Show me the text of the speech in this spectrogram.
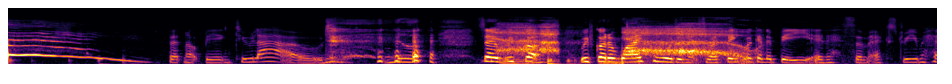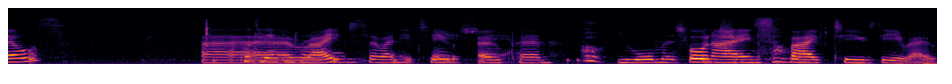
Yay! but not being too loud. No. so we've got we've got a Y coordinate, so I think we're going to be in some extreme hills. Uh, right. So I need to open you almost four nine five two zero.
